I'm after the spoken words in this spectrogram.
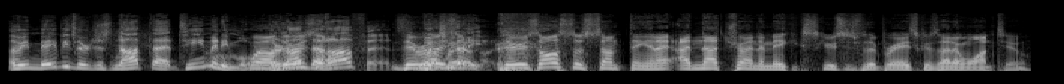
I mean, maybe they're just not that team anymore. Well, they're not that al- offense. There They're is not ready. there's also something, and I, I'm not trying to make excuses for the Braves because I don't want to, but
